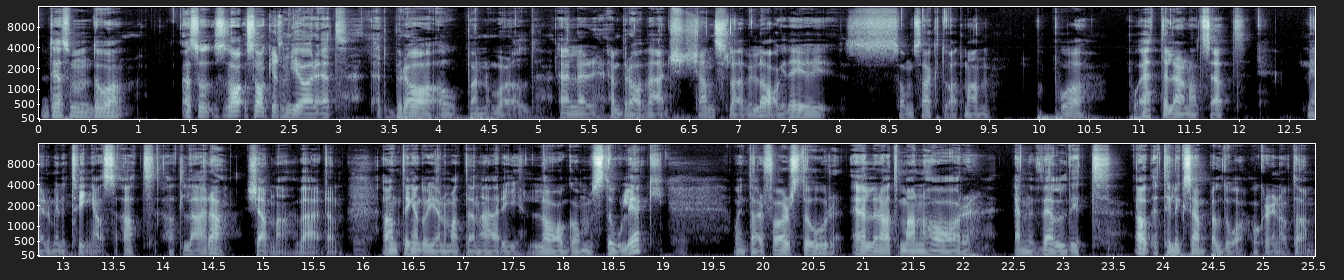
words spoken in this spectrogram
det som då, alltså so saker som gör ett, ett bra open world eller en bra världskänsla överlag, det är ju som sagt då att man på, på ett eller annat sätt mer eller mindre tvingas att, att lära känna världen. Mm. Antingen då genom att den är i lagom storlek mm. och inte är för stor, eller att man har en väldigt, ja, till exempel då Ocarina of Time,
